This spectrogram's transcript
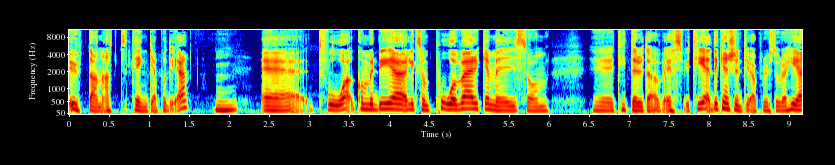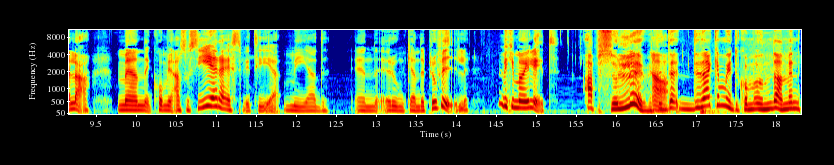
utan att tänka på det? Mm. Eh, två, kommer det liksom påverka mig som eh, tittare utav SVT? Det kanske inte gör på det stora hela. Men kommer jag associera SVT med en runkande profil? Mycket möjligt. Absolut, ja. det, det, där kan man ju inte komma undan. Men,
